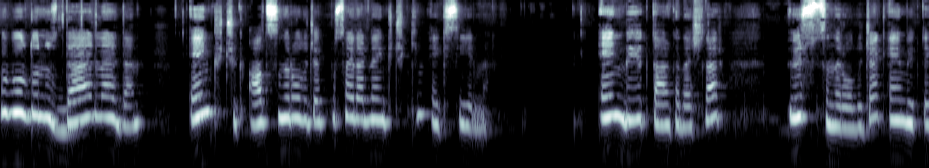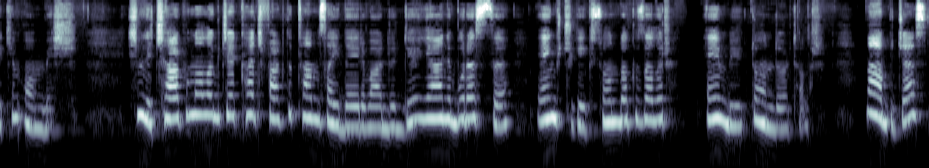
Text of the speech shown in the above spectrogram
Bu bulduğunuz değerlerden en küçük alt sınır olacak. Bu sayılardan en küçük kim? Eksi 20. En büyük de arkadaşlar üst sınır olacak. En büyük de kim? 15. Şimdi çarpımı alabilecek kaç farklı tam sayı değeri vardır diyor. Yani burası en küçük eksi 19 alır. En büyük de 14 alır. Ne yapacağız?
